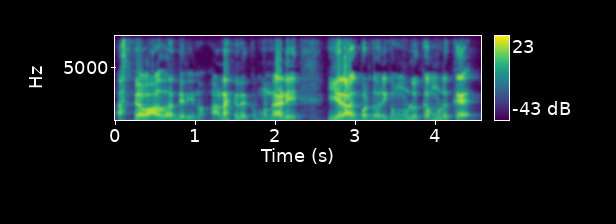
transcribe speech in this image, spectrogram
அதுதான் தெரியணும். ஆனால் இதுக்கு முன்னாடி ஈராக் பொறுத்த வரைக்கும் முழுக்க முழுக்க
